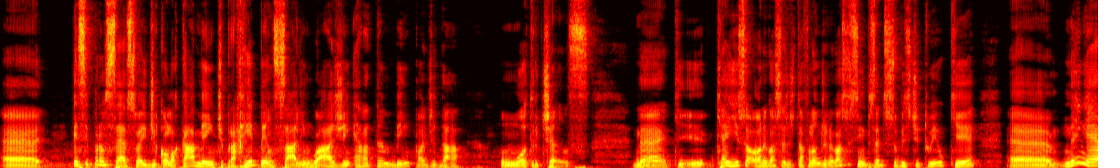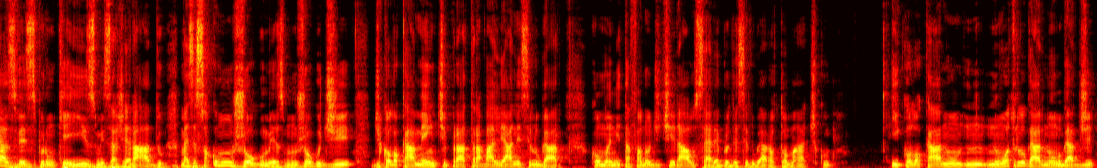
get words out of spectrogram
É, esse processo aí de colocar a mente para repensar a linguagem, ela também pode dar um outro chance né? Que, que é isso, é negócio, a gente tá falando de um negócio simples, é de substituir o que é, nem é às vezes por um queísmo exagerado, mas é só como um jogo mesmo, um jogo de, de colocar a mente para trabalhar nesse lugar, como a Anitta falou, de tirar o cérebro desse lugar automático e colocar num, num outro lugar, num lugar de,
